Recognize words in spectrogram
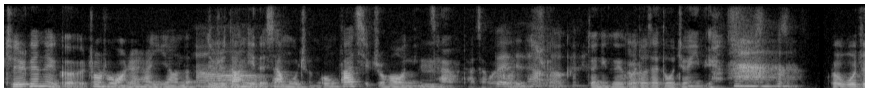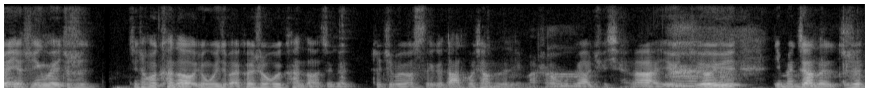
其实跟那个众筹网站上一样的，啊就是当你的项目成功发起之后，你嗯才他才会对扣你对他们钱 OK。对，你可以回头再多捐一点。呃，我捐也是因为就是经常会看到用维基百科的时候会看到这个这 Gmail 一个大头像在这里嘛，说我们要缺钱了，由于由于你们这样的就是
